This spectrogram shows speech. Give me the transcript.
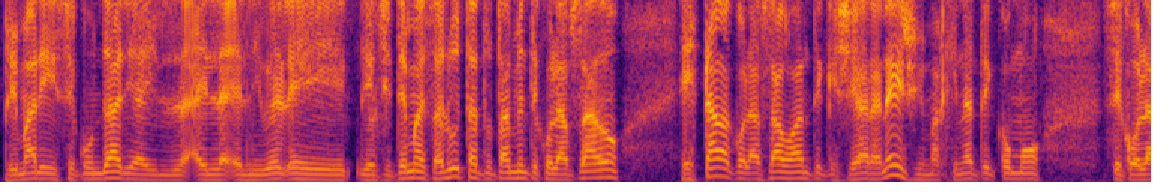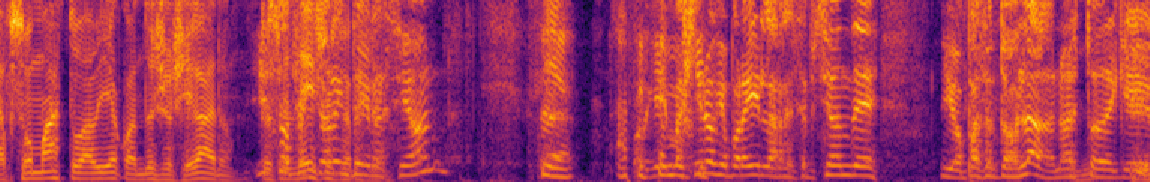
primaria y secundaria, y la- el, el nivel eh, y el sistema de salud está totalmente colapsado. Estaba colapsado antes que llegaran ellos. Imagínate cómo se colapsó más todavía cuando ellos llegaron. ¿Y eso afectó la integración? Sí, afectó Porque imagino que por ahí la recepción de. Digo, pasa en todos lados, ¿no? Esto de que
